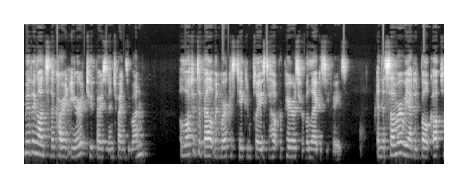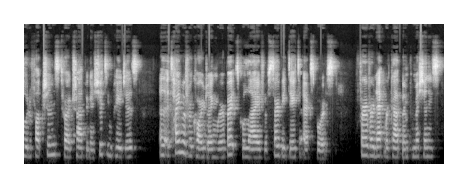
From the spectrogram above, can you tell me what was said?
Moving on to the current year, 2021, a lot of development work has taken place to help prepare us for the legacy phase. In the summer, we added bulk upload functions to our trapping and shooting pages and at the time of recording, we're about to go live with survey data exports, further network admin permissions,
